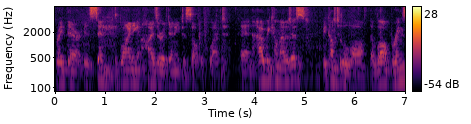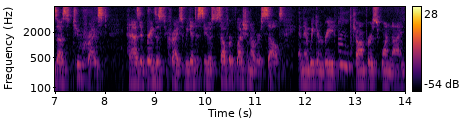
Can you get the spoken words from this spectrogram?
right there is sin is blinding and hides our identity to self reflect. And how do we come out of this? We come to the law. The law brings us to Christ, and as it brings us to Christ, we get to see the self reflection of ourselves. And then we can read John verse 1 9,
